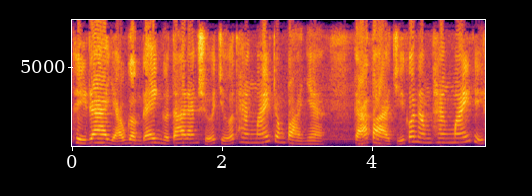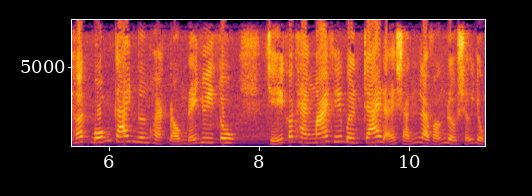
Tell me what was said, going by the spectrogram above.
Thì ra dạo gần đây người ta đang sửa chữa thang máy trong tòa nhà. Cả tòa chỉ có 5 thang máy thì hết 4 cái ngưng hoạt động để duy tu. Chỉ có thang máy phía bên trái đại sảnh là vẫn được sử dụng.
